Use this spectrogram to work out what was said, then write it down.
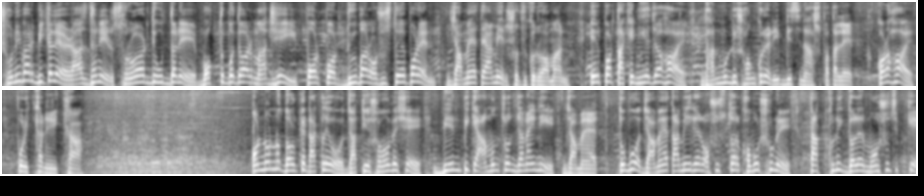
শনিবার বিকেলে রাজধানীর সোহরাওয়ার্দী উদ্যানে বক্তব্য দেওয়ার মাঝেই পরপর দুইবার অসুস্থ হয়ে পড়েন জামায়াতে আমির শফিকুর রহমান। এরপর তাকে নিয়ে যাওয়া হয় ধানমন্ডি শঙ্করের ইবলিসিনা হাসপাতালে। করা হয় পরীক্ষা নিরীক্ষা অন্যান্য দলকে ডাকলেও জাতীয় সমাবেশে বিএনপিকে আমন্ত্রণ জানায়নি জামায়াত। তবুও জামায়াত আমিরের অসুস্থতার খবর শুনে তাৎক্ষণিক দলের মহাসচিবকে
